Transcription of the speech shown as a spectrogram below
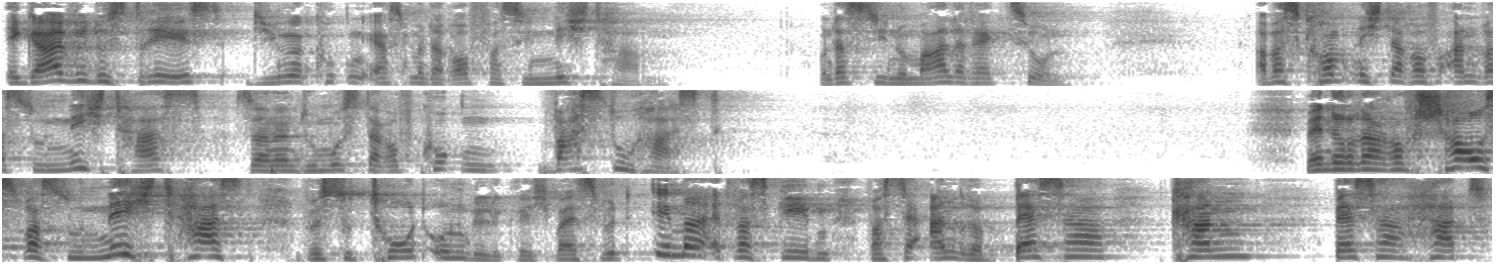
egal wie du es drehst, die Jünger gucken erstmal darauf, was sie nicht haben. Und das ist die normale Reaktion. Aber es kommt nicht darauf an, was du nicht hast, sondern du musst darauf gucken, was du hast. Wenn du darauf schaust, was du nicht hast, wirst du totunglücklich, weil es wird immer etwas geben, was der andere besser kann, besser hat,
